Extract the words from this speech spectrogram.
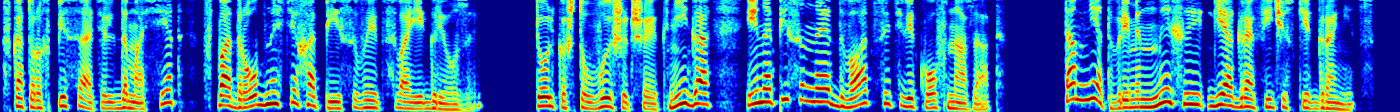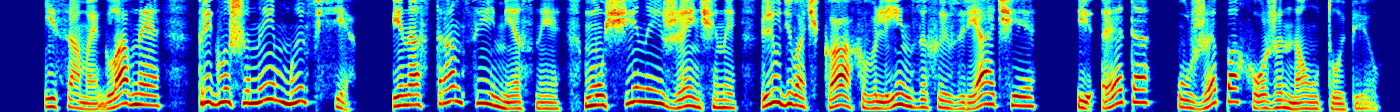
в которых писатель-домосед в подробностях описывает свои грезы только что вышедшая книга и написанная 20 веков назад. Там нет временных и географических границ. И самое главное, приглашены мы все. Иностранцы и местные, мужчины и женщины, люди в очках, в линзах и зрячие. И это уже похоже на утопию.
